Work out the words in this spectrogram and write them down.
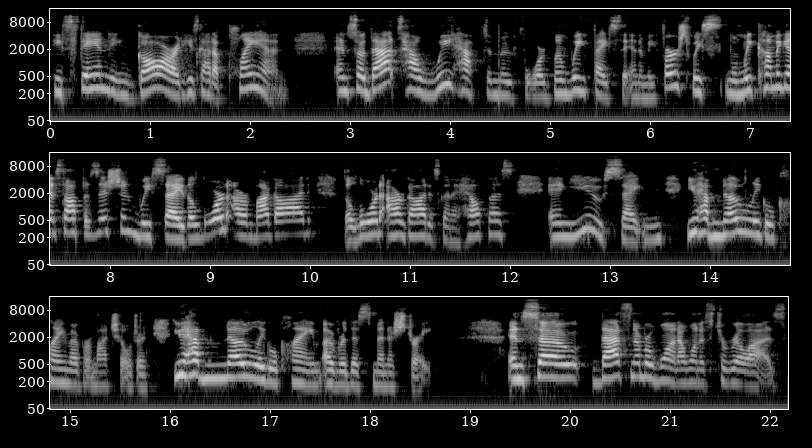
He's standing guard. He's got a plan. And so that's how we have to move forward when we face the enemy. First, we when we come against opposition, we say, "The Lord our my God, the Lord our God is going to help us." And you, Satan, you have no legal claim over my children. You have no legal claim over this ministry. And so that's number 1 I want us to realize.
